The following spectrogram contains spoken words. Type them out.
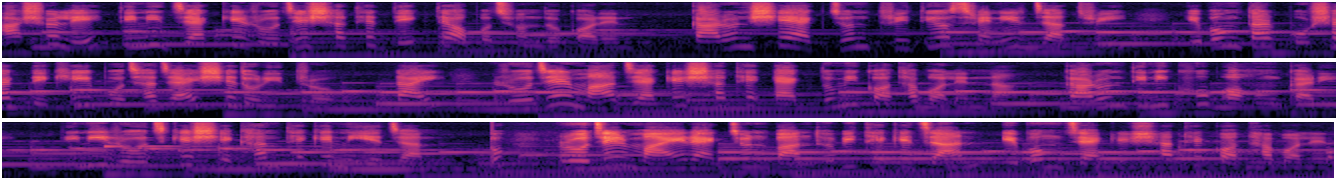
আসলে তিনি জ্যাককে রোজের সাথে দেখতে অপছন্দ করেন। কারণ সে একজন তৃতীয় শ্রেণির যাত্রী এবং তার পোশাক দেখেই বোঝা যায় সে দরিদ্র। তাই রোজের মা জ্যাকের সাথে একদমই কথা বলেন না, কারণ তিনি খুব অহংকারী। তিনি রোজকে সেখান থেকে নিয়ে যান। রোজের মায়ের একজন বান্ধবী থেকে যান এবং জ্যাকের সাথে কথা বলেন।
